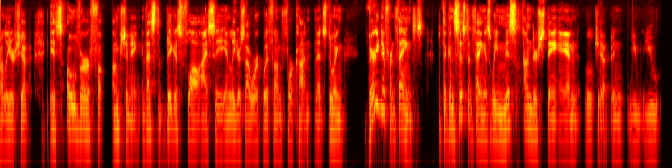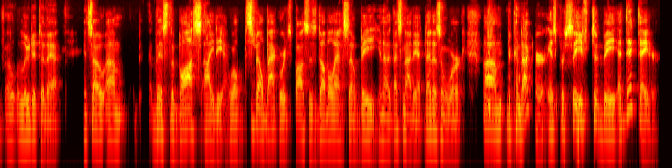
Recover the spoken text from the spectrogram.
of leadership, it's over functioning. And that's the biggest flaw I see in leaders I work with on four continents doing very different things. But the consistent thing is we misunderstand leadership. And you you alluded to that. And so um, there's the boss idea. Well, spell backwards, boss is double S O B. You know, that's not it. That doesn't work. Um, the conductor is perceived to be a dictator.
